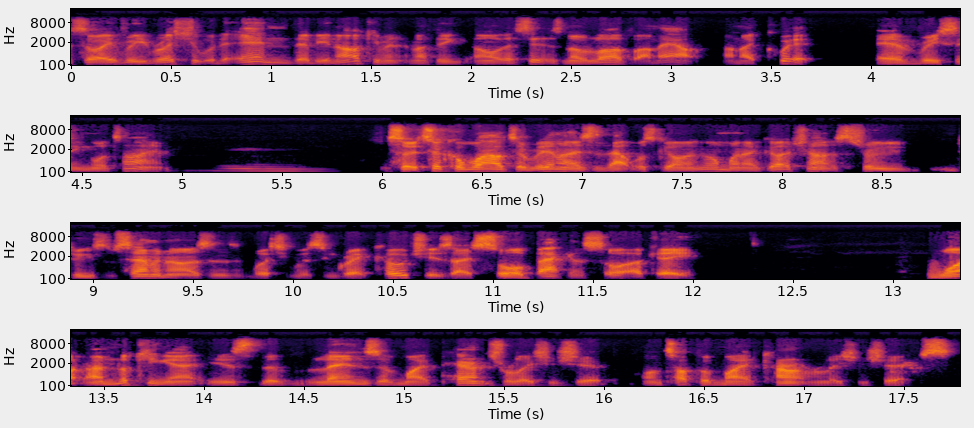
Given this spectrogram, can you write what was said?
so every relationship would end. There'd be an argument, and I think, oh, that's it. There's no love. I'm out, and I quit every single time. Mm. So it took a while to realize that that was going on. When I got a chance through doing some seminars and working with some great coaches, I saw back and saw, okay, what I'm looking at is the lens of my parents' relationship on top of my current relationships.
